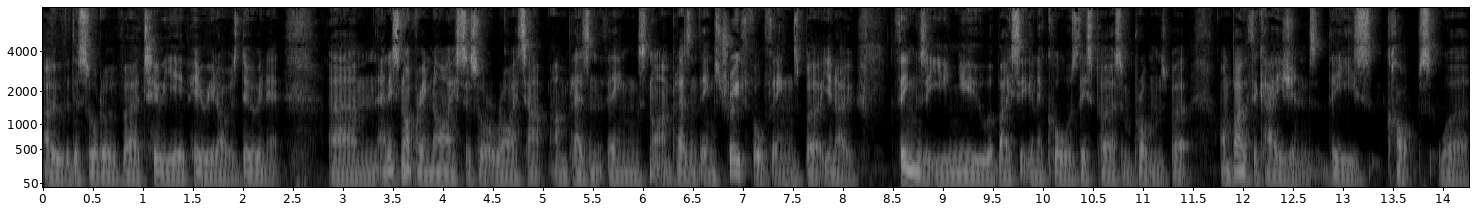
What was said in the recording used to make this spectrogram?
over the sort of uh, two year period I was doing it. Um, and it's not very nice to sort of write up unpleasant things, not unpleasant things, truthful things, but you know, things that you knew were basically going to cause this person problems. But on both occasions, these cops were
